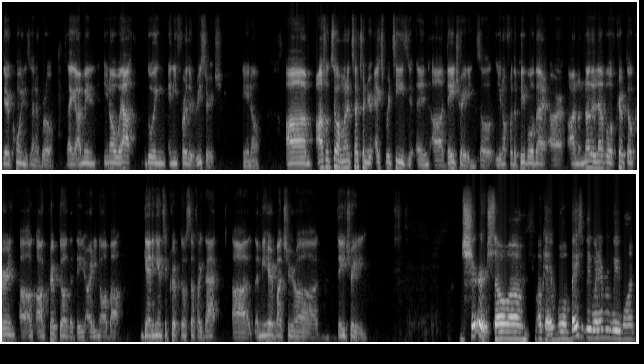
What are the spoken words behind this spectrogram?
their coin is gonna grow. Like I mean, you know, without doing any further research, you know. Um, also, too, I want to touch on your expertise in uh, day trading. So, you know, for the people that are on another level of cryptocurrency, uh, on crypto that they already know about getting into crypto stuff like that. Uh, let me hear about your uh, day trading. Sure. So, um, okay. Well, basically, whenever we want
